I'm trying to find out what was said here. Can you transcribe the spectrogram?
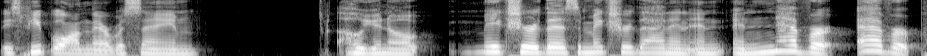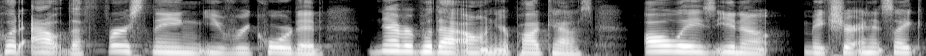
these people on there was saying, "Oh, you know, make sure this and make sure that, and and and never ever put out the first thing you've recorded. Never put that out on your podcast. Always, you know, make sure." And it's like,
